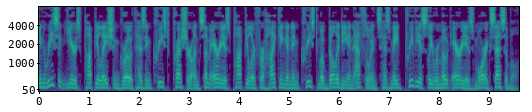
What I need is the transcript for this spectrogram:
In recent years population growth has increased pressure on some areas popular for hiking and increased mobility and affluence has made previously remote areas more accessible.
